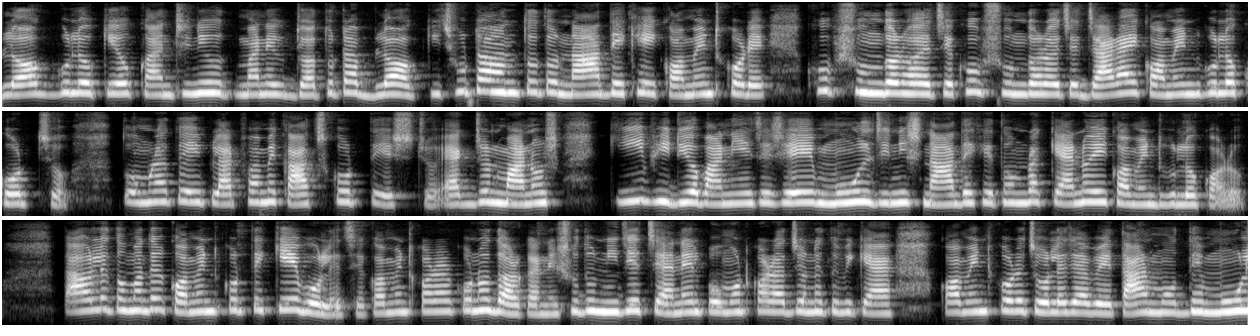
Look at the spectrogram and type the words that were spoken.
ব্লগগুলো কেউ কন্টিনিউ মানে যতটা ব্লগ কিছুটা অন্তত না দেখেই কমেন্ট করে খুব সুন্দর হয়েছে, খুব সুন্দর হয়েছে। যারা এই কমেন্টগুলো করছ, তোমরা তো এই প্ল্যাটফর্মে কাজ করতে এসছো। একজন মানুষ কি ভিডিও বানিয়েছে সেই মূল জিনিস না দেখে তোমরা কেন এই কমেন্টগুলো করো? তাহলে তোমাদের কমেন্ট করতে কে বলেছে? কমেন্ট করার কোনো দরকার নেই। শুধু নিজের চ্যানেল প্রমোট করার জন্য তুমি কমেন্ট করে চলে যাবে। তার মধ্যে মূল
